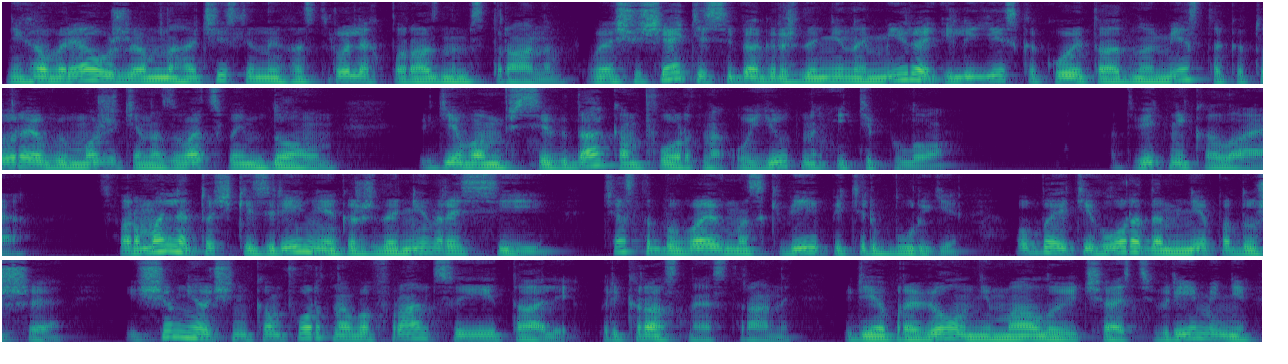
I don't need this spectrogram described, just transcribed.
не говоря уже о многочисленных гастролях по разным странам. Вы ощущаете себя гражданином мира или есть какое-то одно место, которое вы можете назвать своим домом, где вам всегда комфортно, уютно и тепло? Ответ Николая. С формальной точки зрения гражданин России – Часто бываю в Москве и Петербурге. Оба эти города мне по душе. Еще мне очень комфортно во Франции и Италии, прекрасные страны, где я провел немалую часть времени,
